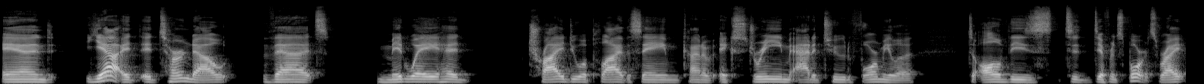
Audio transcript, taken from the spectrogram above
And yeah, it, it turned out that Midway had tried to apply the same kind of extreme attitude formula to all of these to different sports, right?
